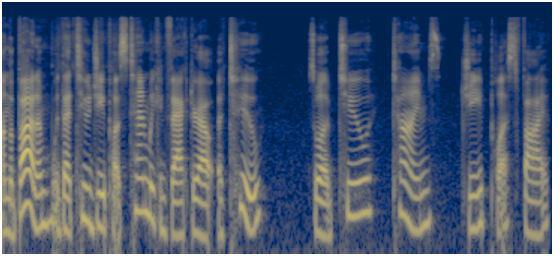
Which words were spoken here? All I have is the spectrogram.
On the bottom, with that 2g plus 10, we can factor out a 2, so we'll have 2 times g plus 5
